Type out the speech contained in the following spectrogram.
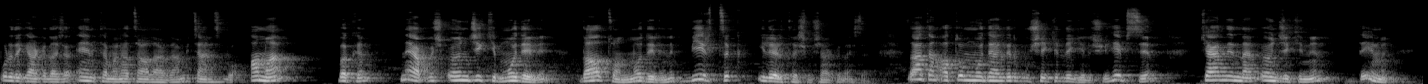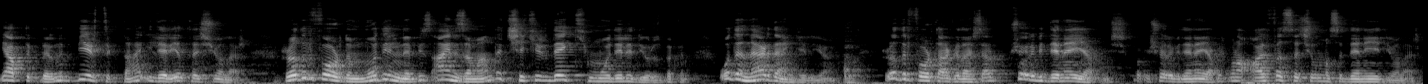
Buradaki arkadaşlar en temel hatalardan bir tanesi bu. Ama bakın ne yapmış? Önceki modeli, Dalton modelini bir tık ileri taşımış arkadaşlar. Zaten atom modelleri bu şekilde gelişiyor. Hepsi kendinden öncekinin değil mi? Yaptıklarını bir tık daha ileriye taşıyorlar. Rutherford'un modeline biz aynı zamanda çekirdek modeli diyoruz. Bakın o da nereden geliyor? Rutherford arkadaşlar şöyle bir deney yapmış. Bakın şöyle bir deney yapmış. Buna alfa saçılması deneyi diyorlar.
